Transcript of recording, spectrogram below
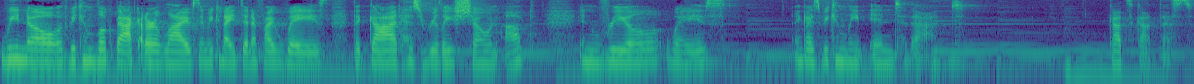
We know we can look back at our lives and we can identify ways that God has really shown up in real ways. And, guys, we can lean into that. God's got this.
